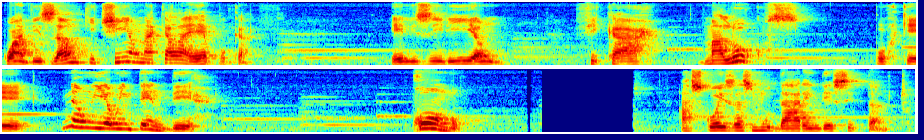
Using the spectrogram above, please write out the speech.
com a visão que tinham naquela época, eles iriam ficar malucos, porque não iam entender como as coisas mudarem desse tanto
